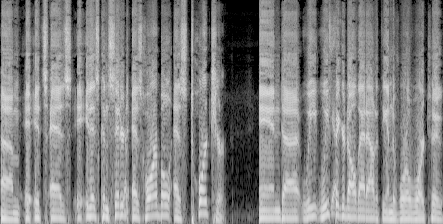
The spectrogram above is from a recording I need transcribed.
Um, it, it's as it is considered Yep. as horrible as torture, and uh, we we Yep. figured all that out at the end of World War II.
